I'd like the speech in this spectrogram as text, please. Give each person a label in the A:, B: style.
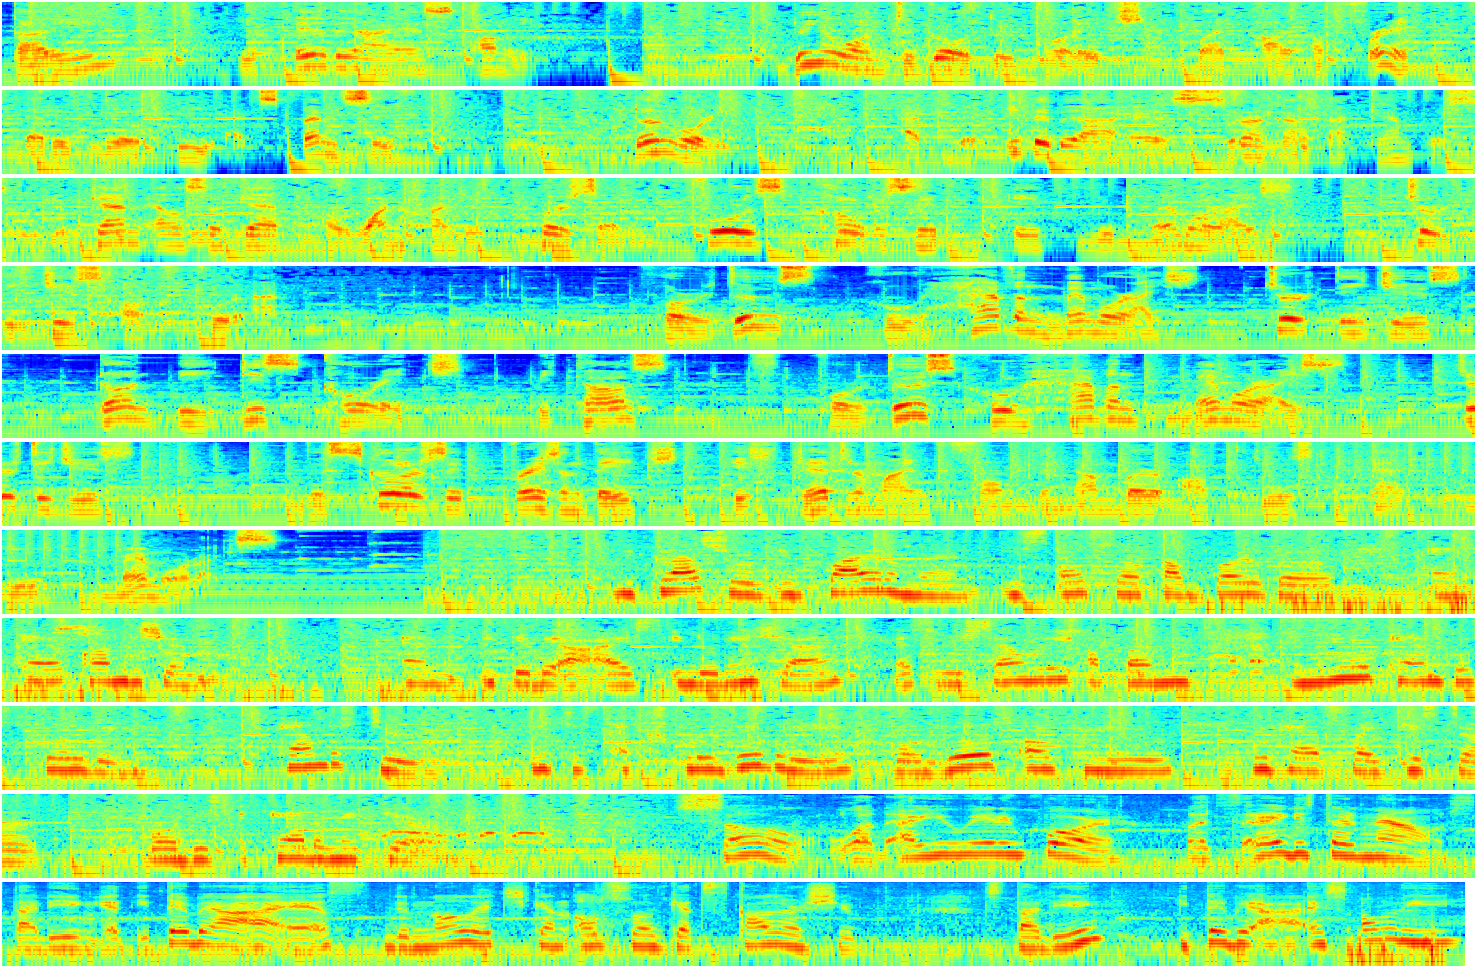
A: studying in ITBAAS only. Do you want to go to college but are afraid that it will be expensive? Don't worry. At the ITBAAS Surakarta campus, you can also get a 100% full scholarship if you memorize 30 juz of Quran. For those who haven't memorized 30 juz, don't be discouraged because for those who haven't memorized strategies, the scholarship percentage is determined from the number of juz that you memorize.
B: The classroom environment is also comfortable and air conditioned. And ITBAAS Indonesia has recently opened a new campus building, Campus 2, which is exclusively for those of you who have registered for this academic year. So, what are you waiting for? Let's register now. Studying at ITBAAS, the knowledge can also get scholarship. Studying ITBAAS only.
